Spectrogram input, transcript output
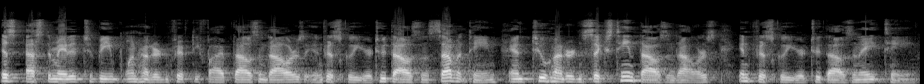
is estimated to be $155,000 in fiscal year 2017 and $216,000 in fiscal year 2018.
